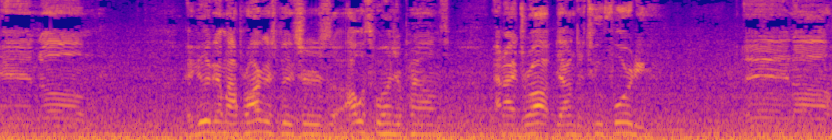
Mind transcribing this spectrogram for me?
And um, if you look at my progress pictures, I was 400 pounds and I dropped down to 240. And uh,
